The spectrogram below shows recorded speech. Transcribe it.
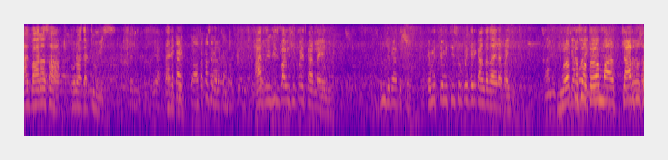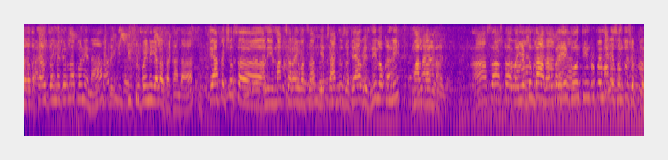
आज बारा सहा दोन हजार चोवीस. आता तारीख काय आता कसं गेला आज वीस बावीस रुपयेच काढला यांनी. तुमची काय अपेक्षा आहे? कमीत कमी तीस रुपये तरी कांदा जायला पाहिजे. मुळात कसं होतं मा- चार दिवसात आता काल चंदनगरला पण आहे ना तीस रुपयाने गेला होता कांदा. त्यापेक्षा स- आणि मागचा रविवारचा हे चार दिवसात ॲव्हरेजनी लोकांनी माल काढला. असं असतं आता एकदम दहा हजार रुपये एक दोन तीन रुपये मागे समजू शकतो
